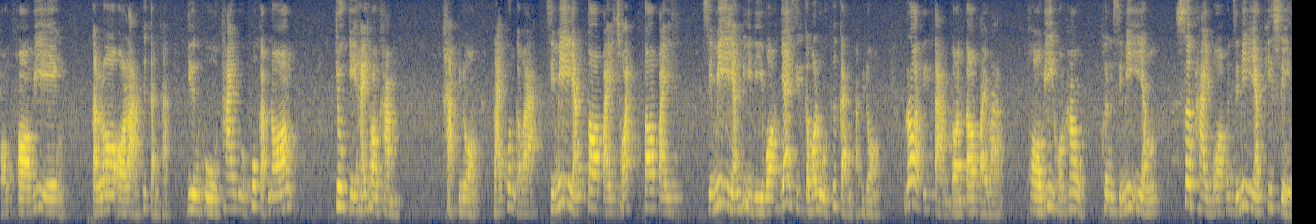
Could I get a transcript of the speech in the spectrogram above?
ของพอวี่เอง กันรอออลาคือกันค่ะ ยืนคู่ถ่ายรูปคู่กับน้องยูกิไหทองคำค่ะพี่น้อง หลายคนก็ว่าสิมีอหย่างต่อไปช็อตต่อไปสิมีอหยังดีดีบ่ย่ายสิทธิ์กับบ่รู้คือกันค่ะพี่น้อง รอติดตามตอนต่อไปว่า พอวี่ของเฮาเพิ่นสิมีอีหยังเซอร์ไพรส์บ่เพิ่นสิมีอีหยังพิเศษ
